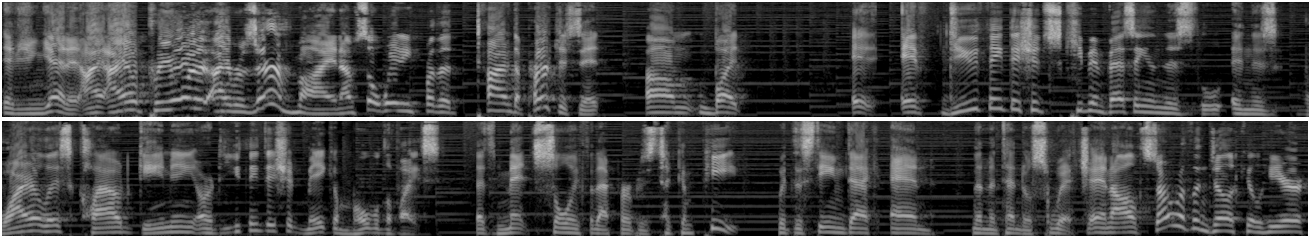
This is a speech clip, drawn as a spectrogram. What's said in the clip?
If you can get it, I, I pre-ordered. I reserved mine. I'm still waiting for the time to purchase it. Um, but it, if do you think they should keep investing in this in this wireless cloud gaming, or do you think they should make a mobile device that's meant solely for that purpose to compete with the Steam Deck and the Nintendo Switch? And I'll start with Angelica here.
